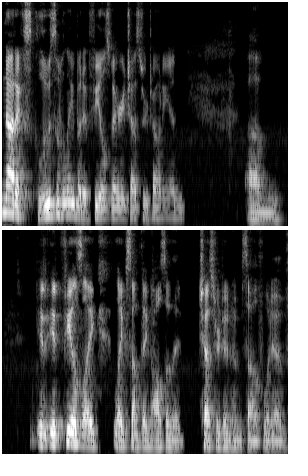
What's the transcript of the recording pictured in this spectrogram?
not exclusively, but it feels very Chestertonian. Um, it, it feels like like something also that Chesterton himself would have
